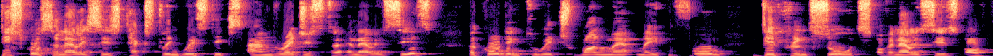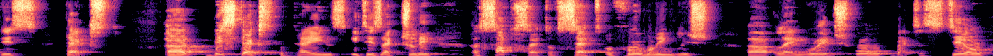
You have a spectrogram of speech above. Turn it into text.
discourse analysis, text linguistics, and register analysis, according to which one may, may perform different sorts of analysis of this text. Uh, this text pertains, it is actually a subset of set of formal English uh, language, or better still,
